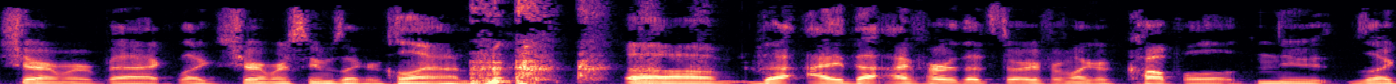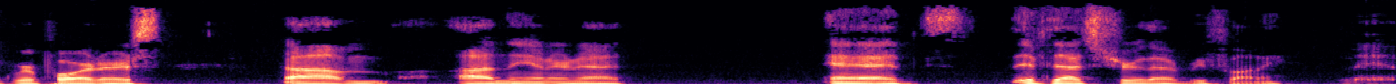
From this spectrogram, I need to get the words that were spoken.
Shurmur back, like, Shurmur seems like a clown. um, that I, that, I've heard that story from like a couple new, like, reporters, um, on the internet. And if that's true, that would be funny. Man.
